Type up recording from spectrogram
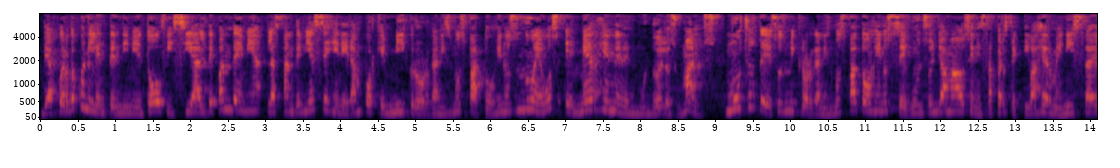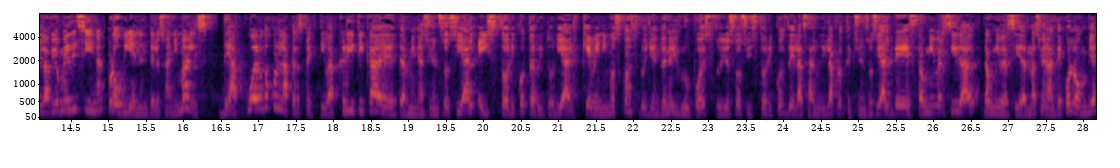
de acuerdo con el entendimiento oficial de pandemia, las pandemias se generan porque microorganismos patógenos nuevos emergen en el mundo de los humanos. Muchos de esos microorganismos patógenos, según son llamados en esta perspectiva germenista de la biomedicina, provienen de los animales. De acuerdo con la perspectiva crítica de determinación social e histórico-territorial que venimos construyendo en el grupo de estudios sociohistóricos de la salud y la protección social de esta universidad, la Universidad Nacional de Colombia,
